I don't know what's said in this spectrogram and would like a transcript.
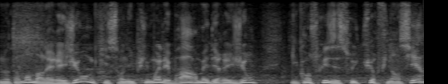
notamment dans les régions, qui sont ni plus ni moins les bras armés des régions qui construisent des structures financières.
